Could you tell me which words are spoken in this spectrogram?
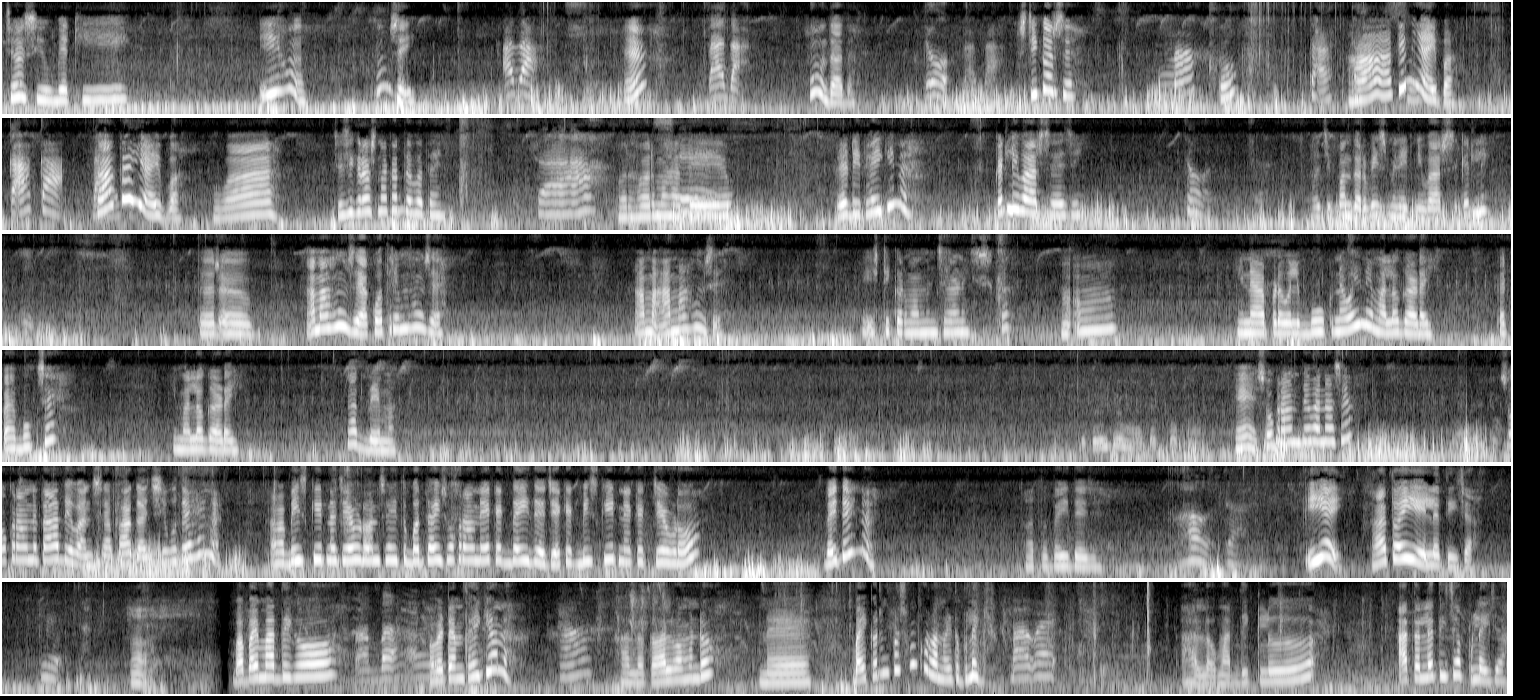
જો શિવ બેઠી? એ હું? શું છે? હે? દાદા. શું દાદા? સ્ટીકર છે? તો? હા કેની આપ્યા કાકા. કાકા આપ્યા વાહ. જય શ્રી કૃષ્ણ કર દે બધાને હર હર મહાદેવ. રેડી થઈ ગઈ ને? કેટલી વાર છે હજી? હજી પંદર વીસ મિનિટની વાર છે કેટલી? તર આમાં શું છે? આ કોથરીમાં શું છે? આમાં આમાં શું છે? એ સ્ટીકરમાં મને જાણીશ કા? હં એને આપણે ઓલી બુક ને હોય ને એમાં લગાડાય. તારી પાસે બુક છે? એમાં લગાડાય. નાખ દે એમાં. હે છોકરાઓને દેવાના છે? છોકરાઓને તો આ દેવાના છે આ ભાગા જ શિવું દે હે ને? આમાં બિસ્કીટ ને ચેવડો છે એ તો બધા છોકરાઓને એક એક દઈ દેજે એક એક બિસ્કીટ ને એક એક ચેવડો. દઈ દઈ ને? હા તો દઈ દેજે. ઈ હા તો ઈ લેતી જા. હા. બાબાઈ માધી ગો હવે ટાઈમ થઈ ગયો ને? હાલો તો હાલવા માંડો. ને બાય કરીને પછી શું કરવાનું? એ તો ભૂલાઈ ગયું. હાલો, માર દીકલું. આ તો લેતી જા, ભૂલાઈ જા.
